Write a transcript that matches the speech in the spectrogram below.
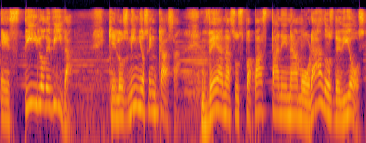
estilo de vida que los niños en casa vean a sus papás tan enamorados de Dios,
